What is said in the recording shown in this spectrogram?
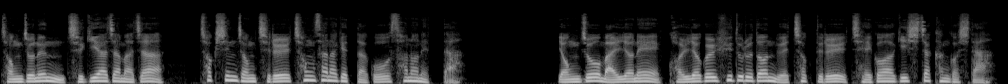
정조는 즉위하자마자 척신 정치를 청산하겠다고 선언했다. 영조 말년에 권력을 휘두르던 외척들을 제거하기 시작한 것이다.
